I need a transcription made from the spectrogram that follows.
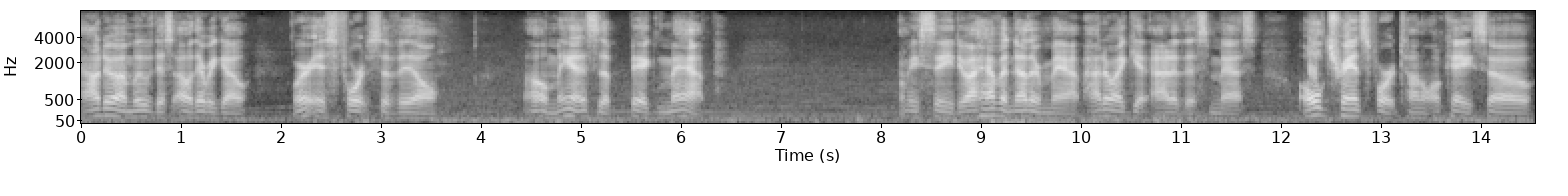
how do I move this? Oh, there we go. Where is Fort Souville? Oh man, this is a big map. Let me see. Do I have another map? How do I get out of this mess? Old transport tunnel. Okay, so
